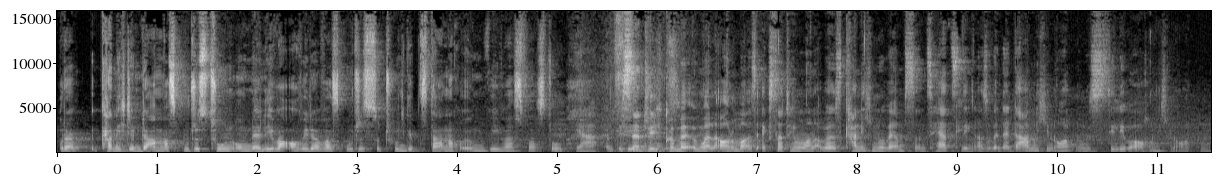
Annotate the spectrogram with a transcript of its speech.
oder kann ich dem Darm was Gutes tun, um der Leber auch wieder was Gutes zu tun? Gibt es da noch irgendwie was, was du Ja, ist natürlich, kannst? können wir irgendwann auch nochmal als Extra-Thema machen, aber das kann ich nur wärmstens ins Herz legen. Also wenn der Darm nicht in Ordnung ist, ist die Leber auch nicht in Ordnung.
